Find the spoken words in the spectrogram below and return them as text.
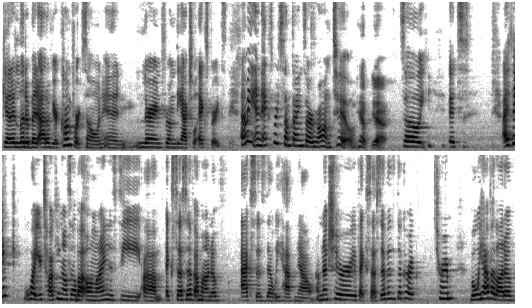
get a little bit out of your comfort zone and learn from the actual experts. I mean, and experts sometimes are wrong too. Yeah. Yeah. So it's, I think what you're talking also about online is the um, excessive amount of access that we have now. I'm not sure if excessive is the correct term, but we have a lot of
